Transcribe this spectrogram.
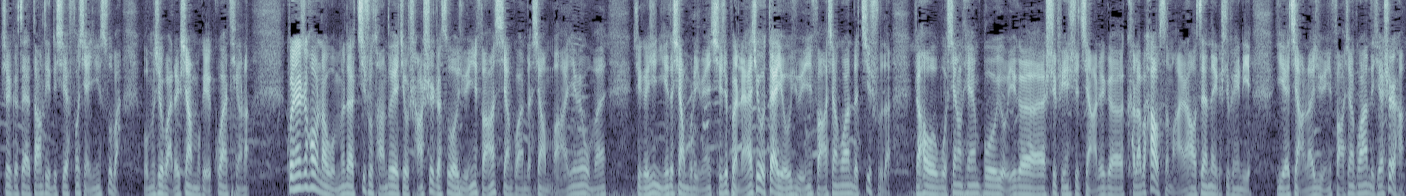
这个在当地的一些风险因素吧，我们就把这个项目给关停了。关停之后呢，我们的技术团队就尝试着做语音房相关的项目啊，因为我们这个印尼的项目里面其实本来就带有语音房相关的技术的。然后我前两天不有一个视频是讲这个 Clubhouse 嘛，然后在那个视频里也讲了语音房相关的一些事儿哈。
